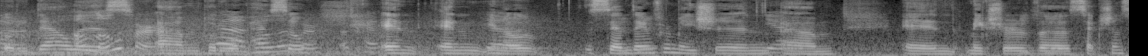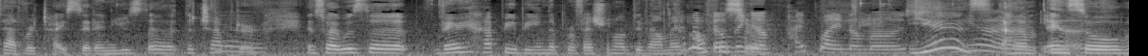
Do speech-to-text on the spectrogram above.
go to Dallas, um, go to El Paso, okay. and and you know send mm-hmm. the information yeah. um, and make sure mm-hmm. the sections advertise it and use the, the chapter. Yeah. And so I was the very happy being the professional development kind of officer. building a pipeline almost. Yes. Yeah, um, yeah. And so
